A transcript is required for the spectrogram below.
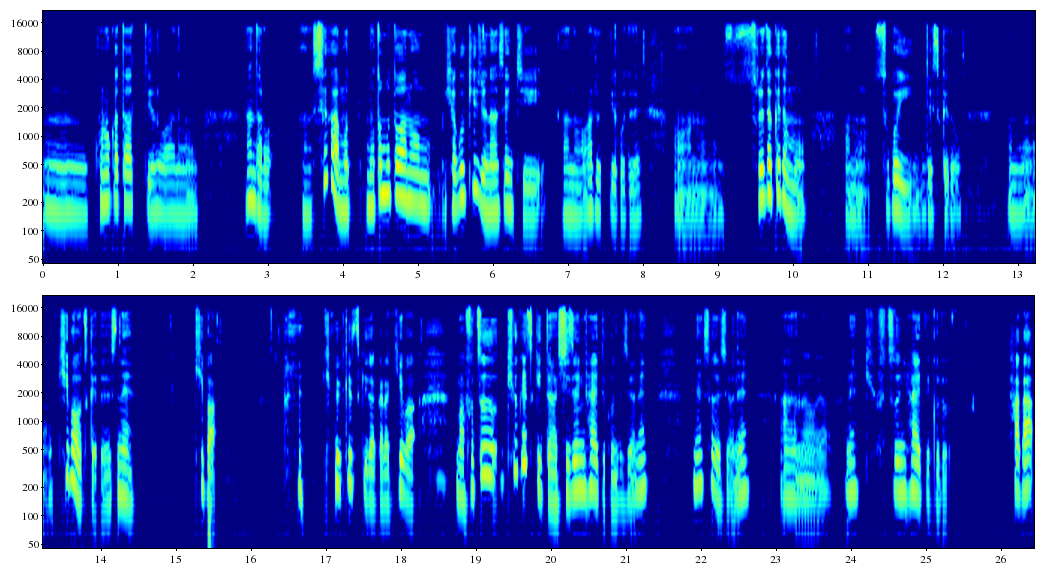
うん、この方っていうのはあのなんだろう。あの背がもともとあの190何センチあのあるっていうことであのそれだけでもあのすごいんですけどあの牙をつけてですね牙。吸血鬼だから牙。まあ普通吸血鬼っていうのは自然に生えてくんですよね。ねそうですよね。あのね普通に生えてくる歯が、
